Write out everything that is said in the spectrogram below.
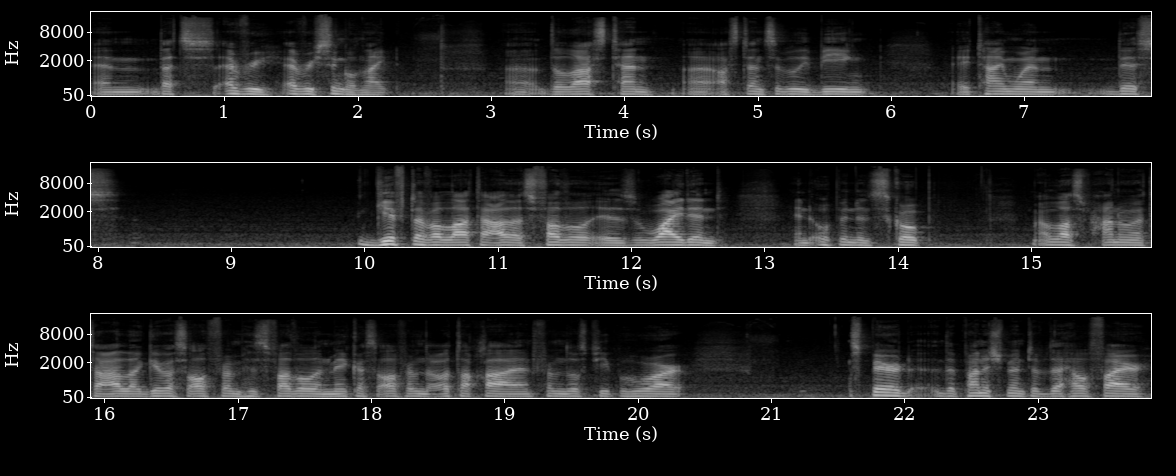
and that's every every single night. Uh, the last 10 uh, ostensibly being a time when this gift of Allah Ta'ala's fadl is widened and opened in scope. May Allah subhanahu wa ta'ala give us all from His fadl and make us all from the utaqa and from those people who are spared the punishment of the hellfire.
